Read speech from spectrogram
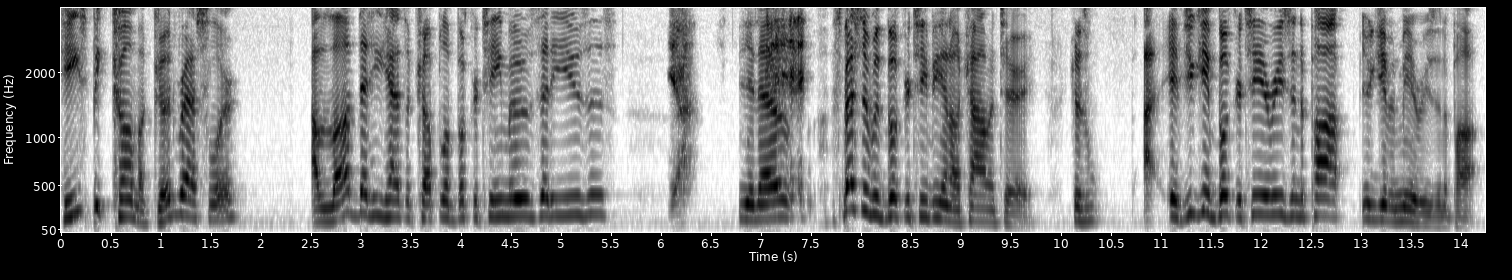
he's become a good wrestler. I love that he has a couple of Booker T moves that he uses. Yeah. You know, especially with Booker T being on commentary, because if you give Booker T a reason to pop, you're giving me a reason to pop.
